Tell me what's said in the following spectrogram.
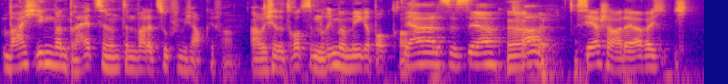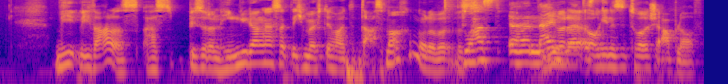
war ich irgendwann 13 und dann war der Zug für mich abgefahren. Aber ich hatte trotzdem noch immer mega Bock drauf. Ja, das ist ja, Ja. schade. Sehr schade, aber ich, ich wie, wie war das? Hast, bist du dann hingegangen und hast gesagt, ich möchte heute das machen? Oder was? Du hast, äh, nein, wie war der organisatorische Ablauf?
